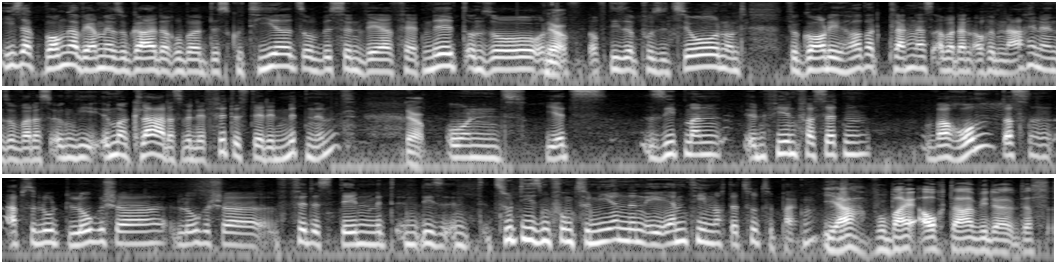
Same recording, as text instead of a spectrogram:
Isaac Bonga, wir haben ja sogar darüber diskutiert, so ein bisschen, wer fährt mit und so und Ja. auf, auf dieser Position. Und für Gordy Herbert klang das aber dann auch im Nachhinein so, war das irgendwie immer klar, dass wenn der fit ist, der den mitnimmt. Ja. Und jetzt sieht man in vielen Facetten, warum das ein absolut logischer, logischer Fit ist, den mit in diese, in, zu diesem funktionierenden EM-Team noch dazu zu packen. Ja, wobei auch da wieder das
